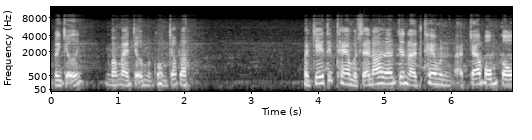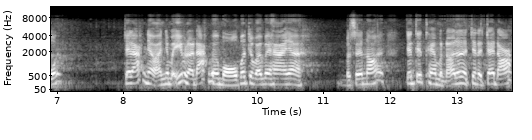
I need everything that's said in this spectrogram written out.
Đừng chửi, mà mày chửi mình cũng không chấp đâu. Và chế tiếp theo mình sẽ nói đến chính là theo mình là trái bóng tối. Trái đắt nha bạn, nhưng mà ý là đắt v một chứ không phải v 2 nha. Mình sẽ nói trái tiếp theo mình nói đến là chính là trái đắt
